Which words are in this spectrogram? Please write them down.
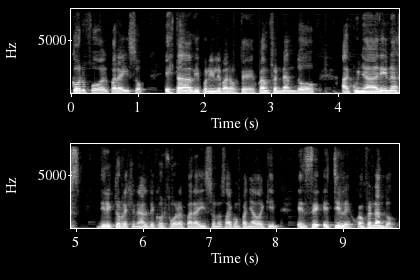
Corfo Valparaíso, está disponible para ustedes. Juan Fernando Acuña Arenas, director regional de Corfo Valparaíso, nos ha acompañado aquí en Chile. Juan Fernando,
